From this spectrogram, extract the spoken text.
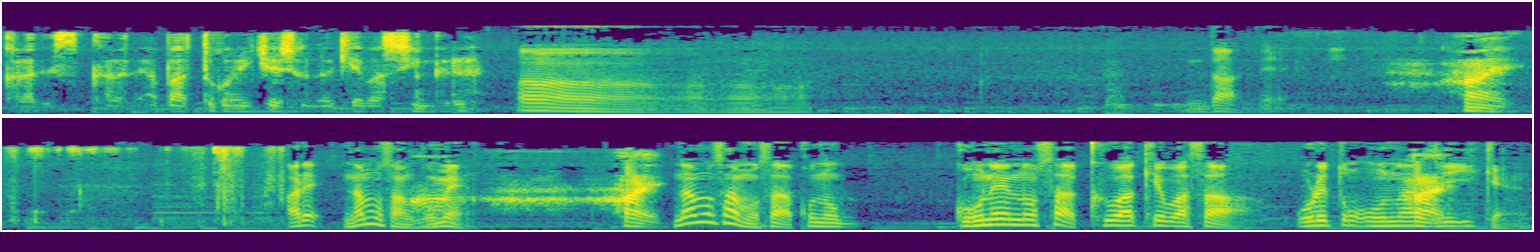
からですからね、バッドコミュニケーション抜けばシングル。うん。だね。はい。あれ、ナモさんごめん。はい。ナモさんもさ、この5年のさ、区分けはさ、俺と同じ意見、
